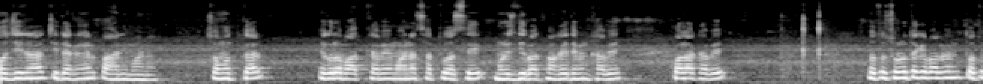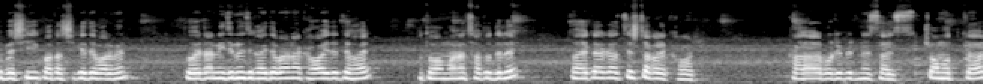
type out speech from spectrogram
অরিজিনাল চিটাগাঙের পাহাড়ি ময়না। চমৎকার। এগুলো ভাত খাবে ময়না ছাতু আছে, মরিচ দিয়ে ভাত মাখাই দেবেন, খাবে, কলা খাবে। যত ছোটো থেকে পারবেন তত বেশি কথা শিখাতে পারবেন। তো এটা নিজে নিজে খাইতে পারে না, খাওয়াই দিতে হয়। অথবা ময়না ছাতু দিলে তো একা একা চেষ্টা করে খাওয়ার। কালার বডি ফিটনেস সাইজ চমৎকার।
